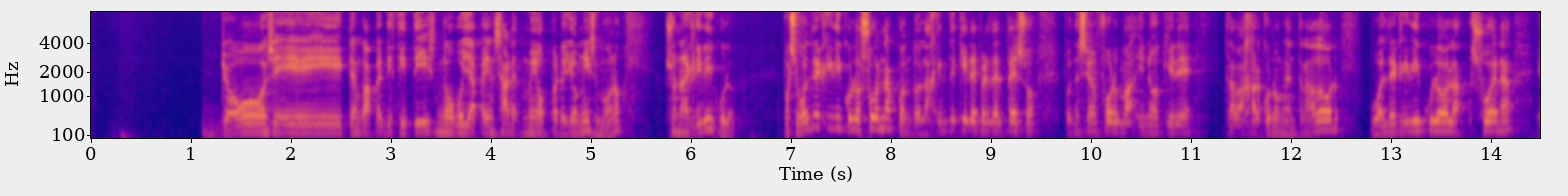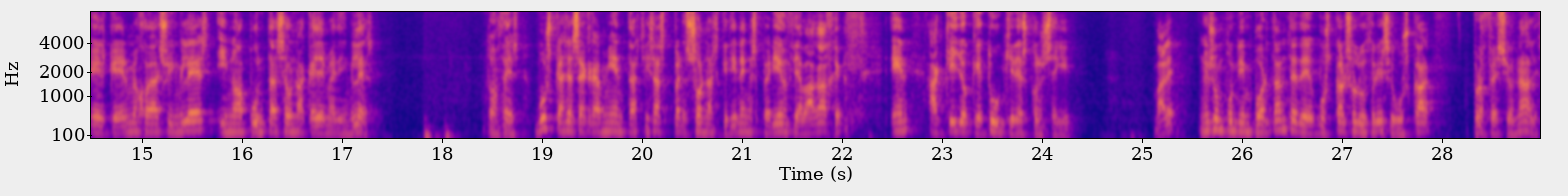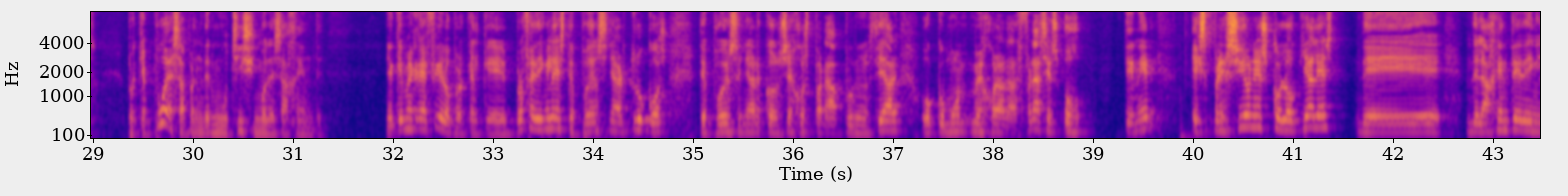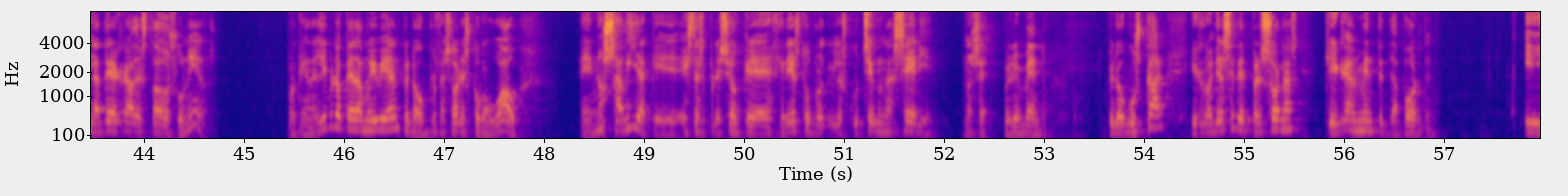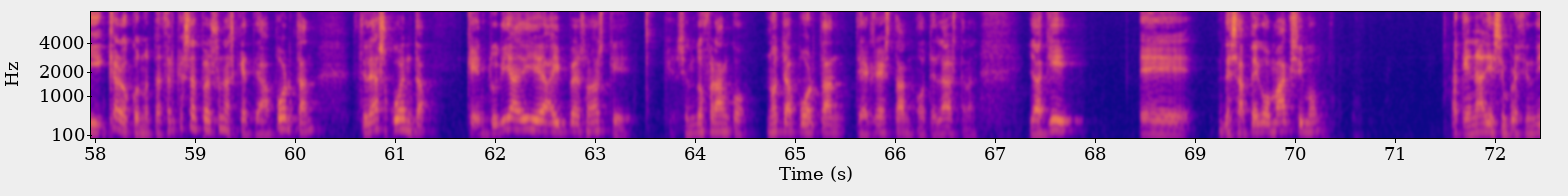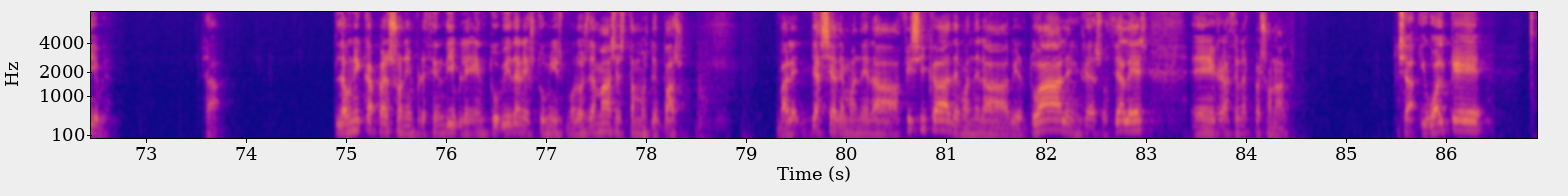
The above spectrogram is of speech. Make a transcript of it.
yo si tengo apendicitis no voy a pensar me opero yo mismo, ¿no? Suena ridículo. Pues igual de ridículo suena cuando la gente quiere perder peso, ponerse en forma y no quiere trabajar con un entrenador. Igual de ridículo suena el querer mejorar su inglés y no apuntarse a una academia de inglés. Entonces, buscas esas herramientas y esas personas que tienen experiencia, bagaje en aquello que tú quieres conseguir. ¿Vale? Es un punto importante de buscar soluciones y buscar profesionales. Porque puedes aprender muchísimo de esa gente. ¿Y a qué me refiero? Porque el que el profe de inglés te puede enseñar trucos, te puede enseñar consejos para pronunciar o cómo mejorar las frases o tener expresiones coloquiales de, la gente de Inglaterra o de Estados Unidos. Porque en el libro queda muy bien, pero profesor es como, wow, eh, no sabía que esta expresión quería decir esto porque lo escuché en una serie. No sé, me lo invento. Pero buscar y rodearse de personas que realmente te aporten. Y claro, cuando te acercas a personas que te aportan, te das cuenta que en tu día a día hay personas que, siendo franco, no te aportan, te restan o te lastran. Y aquí, eh, desapego máximo a que nadie es imprescindible. O sea, la única persona imprescindible en tu vida eres tú mismo, los demás estamos de paso. ¿Vale? Ya sea de manera física, de manera virtual, en redes sociales, en relaciones personales. O sea, igual que,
